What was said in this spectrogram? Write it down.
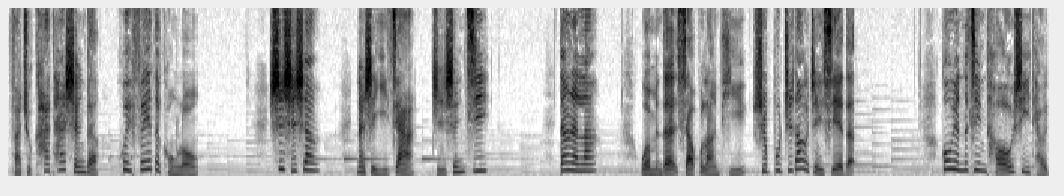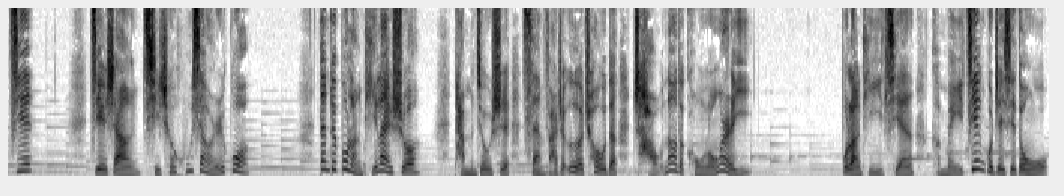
发出咔嗒声的会飞的恐龙。事实上，那是一架直升机。当然啦。我们的小布朗提是不知道这些的。公园的尽头是一条街，街上汽车呼啸而过，但对布朗提来说，它们就是散发着恶臭的吵闹的恐龙而已。布朗提以前可没见过这些动物，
